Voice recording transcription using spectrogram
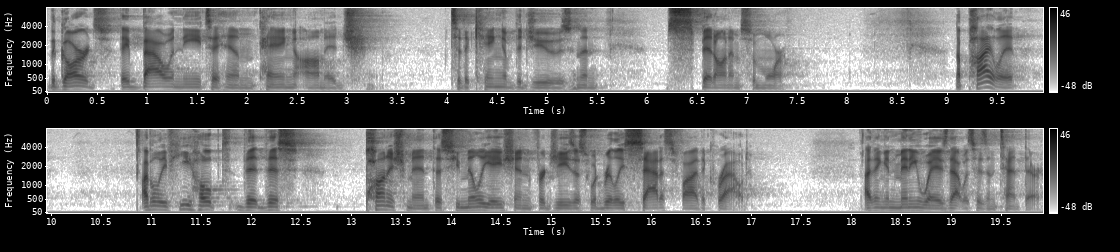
The guards, they bow a knee to him, paying homage to the king of the Jews, and then spit on him some more. Now, Pilate I believe he hoped that this punishment, this humiliation for Jesus would really satisfy the crowd. I think in many ways that was his intent there.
